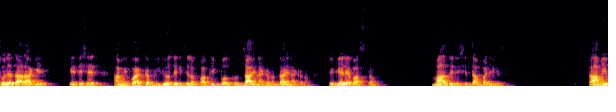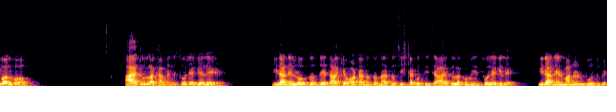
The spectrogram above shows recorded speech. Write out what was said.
তুলে যাওয়ার আগে এই দেশের আমি কয়েকটা ভিডিও দেখেছিলাম পাবলিক বলতো, যায় না কেন, যায় না কেন? এ গেলে বাঁচতাম। মাল জিনিসের দাম বাড়িয়ে গেছে। তা আমি বলব, আয়াতুল্লাহ খামেন চলে গেলে ইরানের লোকজন যে তাকে হটানোর জন্য এত চেষ্টা করতেছে, আয়াতুল্লাহ খামেনি চলে গেলে ইরানের মানুষ বুঝবে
